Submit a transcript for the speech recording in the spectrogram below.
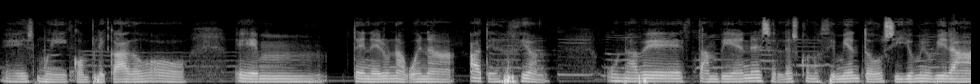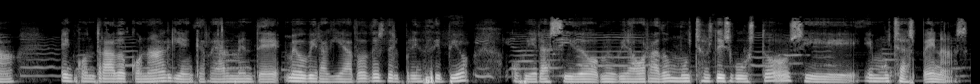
Es muy complicado em, tener una buena atención. Una vez también es el desconocimiento. Si yo me hubiera encontrado con alguien que realmente me hubiera guiado desde el principio, hubiera sido, me hubiera ahorrado muchos disgustos y, muchas penas.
